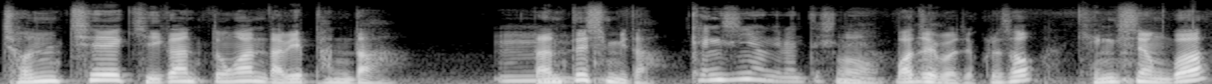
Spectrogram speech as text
전체 기간 동안 납입한다 라는 음. 뜻입니다. 갱신형이란 뜻이네요. 어, 맞아요, 맞아요. 그래서 갱신형과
